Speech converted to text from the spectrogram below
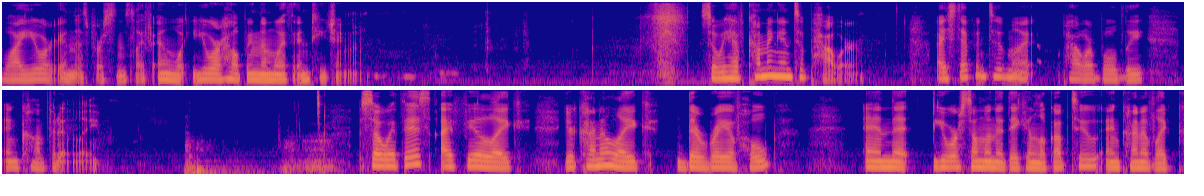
why you're in this person's life and what you're helping them with and teaching them. So we have coming into power. I step into my power boldly and confidently. So with this, I feel like you're kind of like their ray of hope and that you are someone that they can look up to and kind of like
